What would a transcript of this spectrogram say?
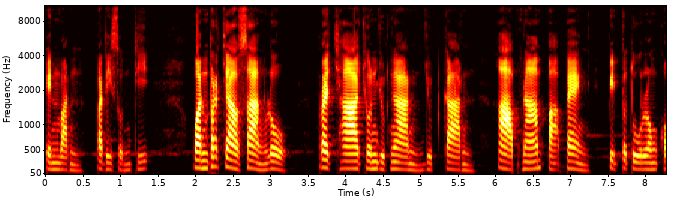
เป็นวันปฏิสนธิ วันพระเจ้าสร้างโลก ประชาชนหยุดงาน หยุดการ อาบน้ำปะแป้ง ปิดประตูลงก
